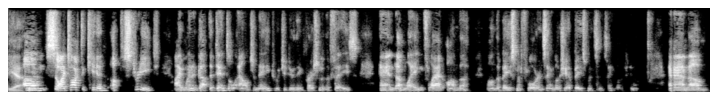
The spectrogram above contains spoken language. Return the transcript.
Yeah. Um, so I talked to kid up the street. I went and got the dental alginate, which you do the impression of the face, and I'm laying flat on the on the basement floor in St. Louis. You have basements in St. Louis, you know. And um,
